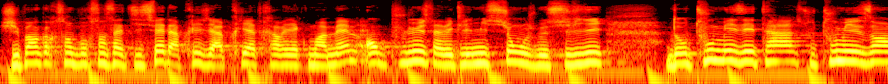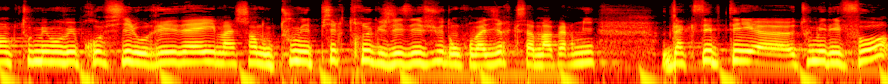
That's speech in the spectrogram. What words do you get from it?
je suis pas encore 100% satisfaite. Après, j'ai appris à travailler avec moi-même. En plus, avec l'émission où je me suis dit dans tous mes états, sous tous mes angles, tous mes mauvais profils, au réveil, machin, donc tous mes pires trucs, je les ai vus. Donc on va dire que ça m'a permis d'accepter euh, tous mes défauts.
